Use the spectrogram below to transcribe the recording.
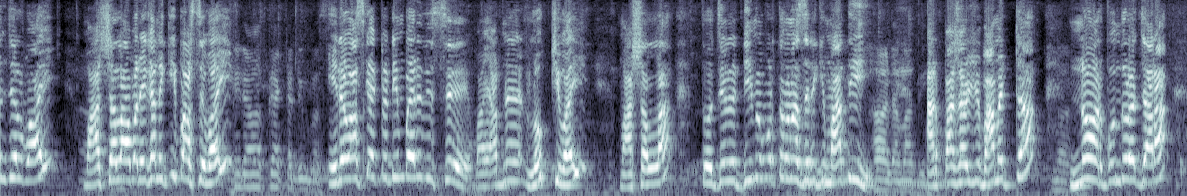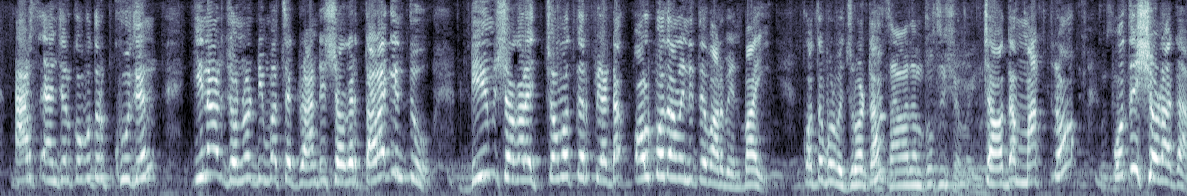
এঞ্জেল ভাই। মার্শাল আবার এখানে কি পারছে ভাই? এটা আজকে একটা ডিম পাচ্ছে এটাও আজকে একটা ডিম বাইরে দিচ্ছে। ভাই আপনি লক্ষ্মী ভাই। মাশাল্লাহ তো যে ডিমে বর্তমান আছে এটা কি মাদি? হ্যাঁ। আর পাশাপাশি বামেরটা নর। বন্ধুরা যারা আর্টস অ্যাঞ্জেল কবুতর খুঁজেন কেনার জন্য ডিম বাচ্চা গ্রান্টি সহকারে তারা কিন্তু ডিম সহকারে চমৎকার পেয়ারটা অল্প দামে নিতে পারবেন। ভাই কত পড়বে জোড়াটা? চাওয়া দাম চাওয়া দাম মাত্র পঁচিশশো টাকা।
